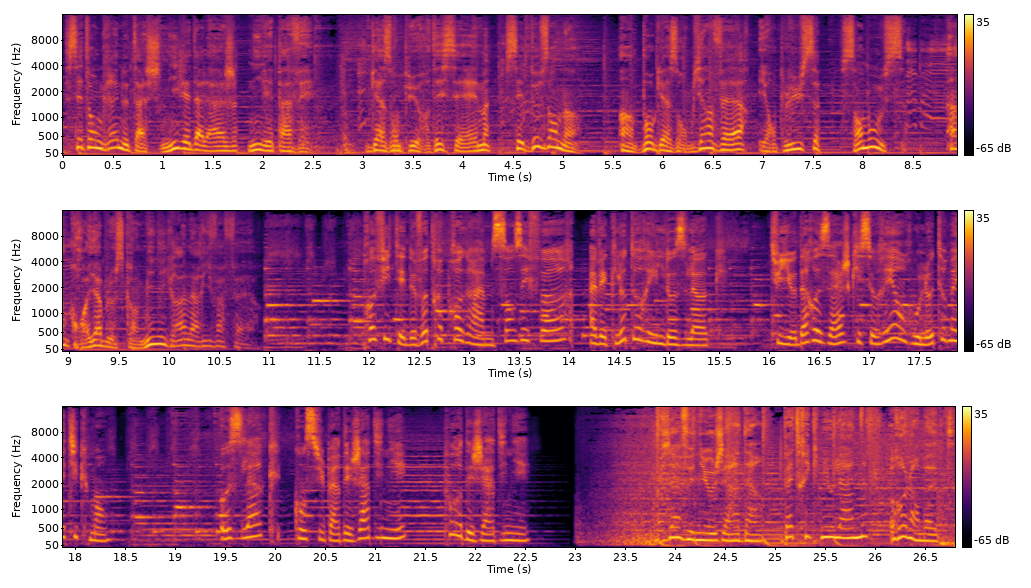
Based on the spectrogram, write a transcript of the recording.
Cet engrais ne tâche ni les dallages ni les pavés. Gazon Pur DCM, c'est deux en un. Un beau gazon bien vert et en plus, sans mousse. Incroyable ce qu'un mini-grain arrive à faire. Profitez de votre programme sans effort avec l'autoril d'Ozlock. Tuyau d'arrosage qui se réenroule automatiquement. Ozlock, conçu par des jardiniers pour des jardiniers. Bienvenue au jardin. Patrick Mulan, Roland Motte.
